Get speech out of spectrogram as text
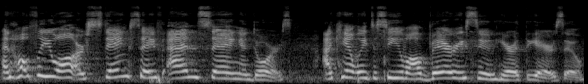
and hopefully, you all are staying safe and staying indoors. I can't wait to see you all very soon here at the Air Zoo.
